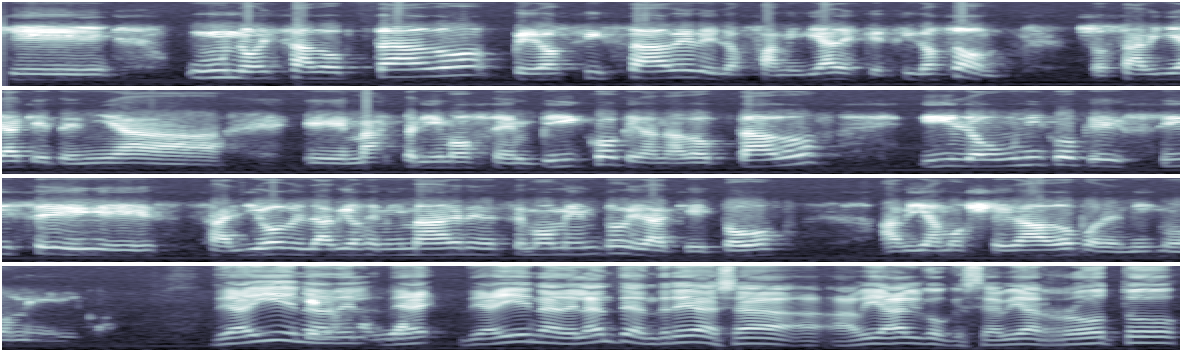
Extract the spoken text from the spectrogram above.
que uno es adoptado, pero sí sabe de los familiares que sí lo son. Yo sabía que tenía eh, más primos en pico que eran adoptados y lo único que sí se salió de labios de mi madre en ese momento era que todos habíamos llegado por el mismo médico. De ahí, en de, ahí en adelante, Andrea, ya había algo que se había roto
